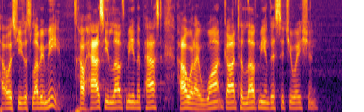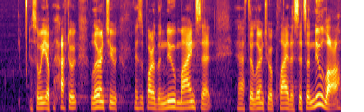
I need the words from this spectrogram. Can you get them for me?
how was Jesus loving me? How has he loved me in the past? How would I want God to love me in this situation? So we have to learn to, this is part of the new mindset, have to learn to apply this. It's a new law,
